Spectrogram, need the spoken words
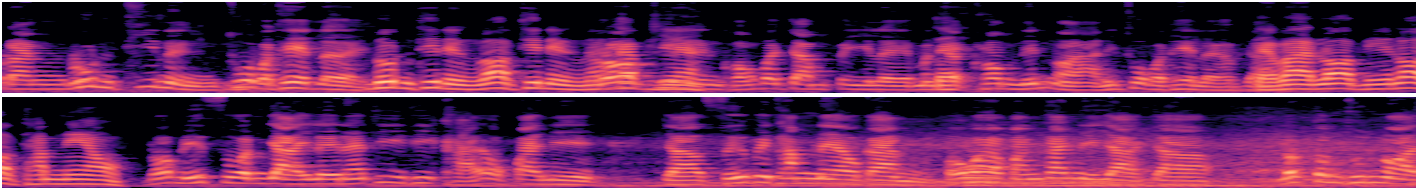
ปรังรุ่นที่หนึ่งทั่วประเทศเลยรุ่นที่หนึ่งรอบที่หนึ่งเนาะรอครับบที่เฮีย หนึ่งของประจำปีเลยมันแต่ จะคล่อมนิดหน่อยอันนี้ทั่วประเทศเลยครับอาจารย์แต่ว่ารอบนี้รอบทำแนว รอบนี้ส่วนใหญ่เลยนะที่ที่ขายออกไปนี่จะซื้อไปทำแนวกัน เพราะว่าบางท่านเนี่ยอยากจะลดต้นทุนหน่อย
